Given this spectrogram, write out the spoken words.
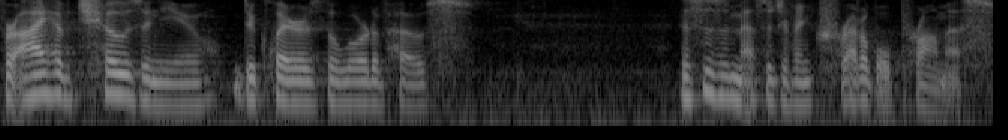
for I have chosen you, declares the Lord of hosts. This is a message of incredible promise.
